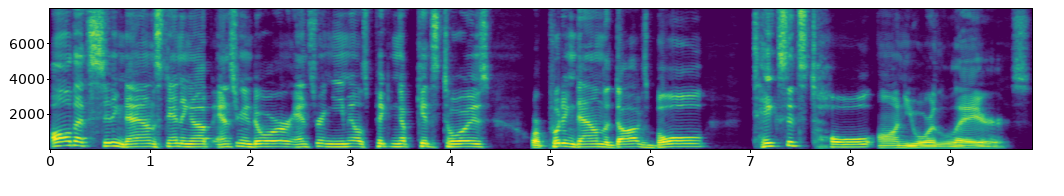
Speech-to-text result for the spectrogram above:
All that sitting down, standing up, answering a door, answering emails, picking up kids' toys, or putting down the dog's bowl takes its toll on your layers.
